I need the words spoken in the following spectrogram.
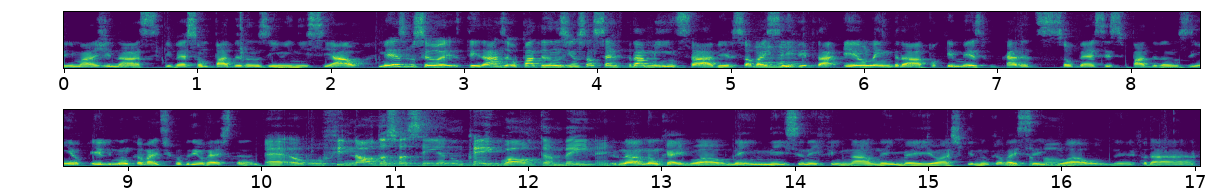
imaginasse, tivesse um padrãozinho inicial, mesmo se eu tirar, o padrãozinho só serve para mim, sabe? Ele só vai uhum. servir para eu lembrar, porque mesmo que o cara soubesse esse padrãozinho, ele nunca vai descobrir o restante. É, o final da sua senha nunca é igual também, né? Não, nunca é igual. Nem início, nem final, nem meio. Eu acho que nunca vai Muito ser bom. igual, né? Pra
